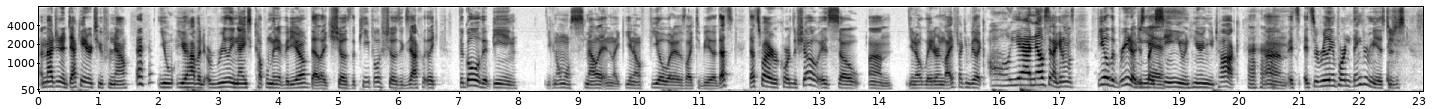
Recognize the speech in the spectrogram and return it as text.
imagine a decade or two from now, you you have a, a really nice couple minute video that like shows the people, shows exactly like the goal of it being you can almost smell it and like you know feel what it was like to be there. That's that's why I record the show is so um you know later in life I can be like oh yeah Nelson I can almost feel the burrito just by seeing you and hearing you talk. Uh-huh. Um, it's it's a really important thing for me is to just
